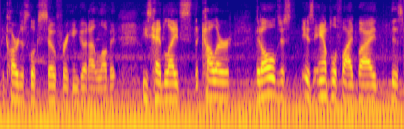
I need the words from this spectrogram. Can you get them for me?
the car just looks so freaking good. I love it. These headlights, the color, it all just is amplified by this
